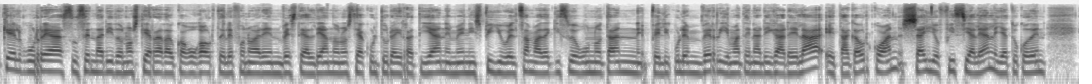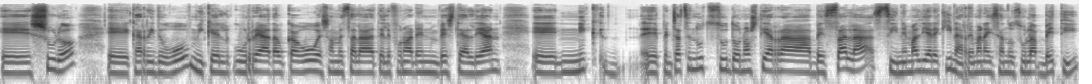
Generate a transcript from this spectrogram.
Mikel Gurrea zuzendari donostiarra daukagu gaur telefonoaren beste aldean donostia kultura irratian, hemen izpilu beltzan badekizu egunotan pelikulen berri ematen ari garela, eta gaurkoan sai ofizialean lehiatuko den e, suro, e, karri dugu, Mikel Gurrea daukagu esan bezala telefonoaren beste aldean, e, nik e, pentsatzen dut zu donostiarra bezala, zinemaldiarekin harremana izan duzula beti,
